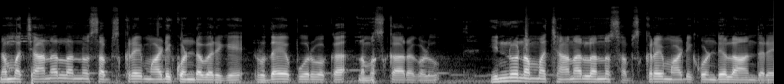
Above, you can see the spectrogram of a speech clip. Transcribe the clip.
ನಮ್ಮ ಚಾನಲನ್ನು ಸಬ್ಸ್ಕ್ರೈಬ್ ಮಾಡಿಕೊಂಡವರಿಗೆ ಹೃದಯಪೂರ್ವಕ ನಮಸ್ಕಾರಗಳು. ಇನ್ನೂ ನಮ್ಮ ಚಾನಲನ್ನು ಸಬ್ಸ್ಕ್ರೈಬ್ ಮಾಡಿಕೊಂಡಿಲ್ಲ ಅಂದರೆ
